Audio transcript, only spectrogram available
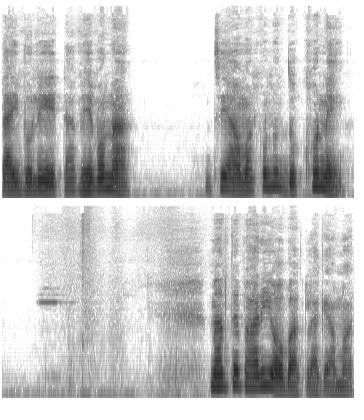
তাই বলে এটা ভেবো না যে আমার কোনো দুঃখ নেই ভাবতে ভারী অবাক লাগে আমার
